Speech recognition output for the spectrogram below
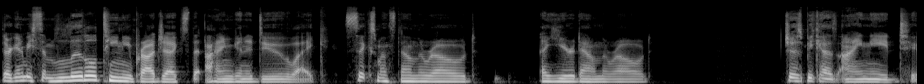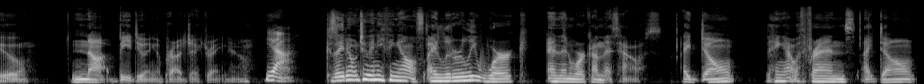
there are going to be some little teeny projects that I'm going to do like six months down the road, a year down the road, just because I need to not be doing a project right now Yeah. because I don't do anything else. I literally work and then work on this house. I don't hang out with friends. I don't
